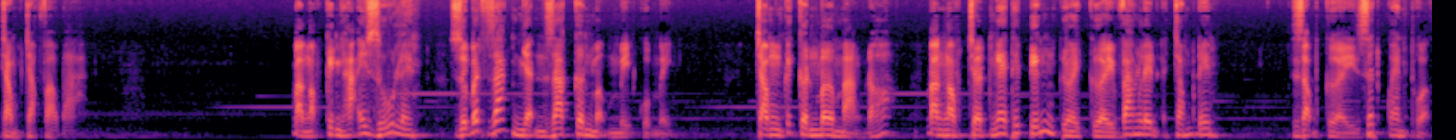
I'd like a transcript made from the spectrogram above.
chằm chọc vào bà. Bà Ngọc kinh hãi rú lên, rồi bất giác nhận ra cơn mộng mị của mình. Trong cái cơn mơ màng đó, bà Ngọc chợt nghe thấy tiếng người cười vang lên ở trong đêm. Giọng cười rất quen thuộc.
